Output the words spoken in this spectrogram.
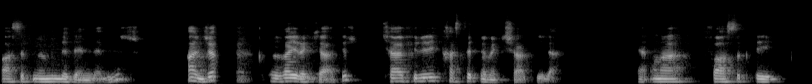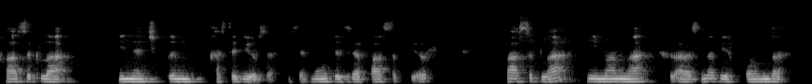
Fasık mümin de denilebilir. Ancak gayre kafir, kafiri kastetmemek şartıyla. Yani ona fasık deyip fasıkla dinden çıktığını kastediyorsa, mesela Mu'tezile fasık diyor. Fasıkla imanla küfür arasında bir konumda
